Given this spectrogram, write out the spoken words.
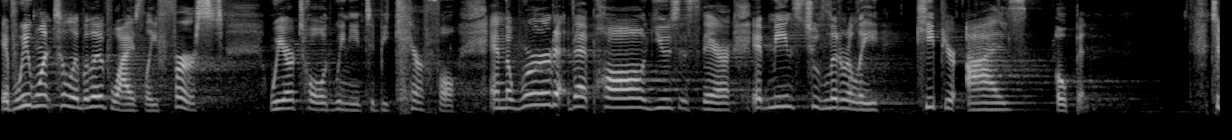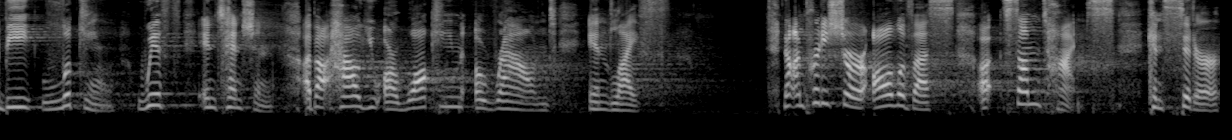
If we want to live wisely, first, we are told we need to be careful. And the word that Paul uses there, it means to literally keep your eyes open. To be looking with intention about how you are walking around in life. Now, I'm pretty sure all of us uh, sometimes consider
